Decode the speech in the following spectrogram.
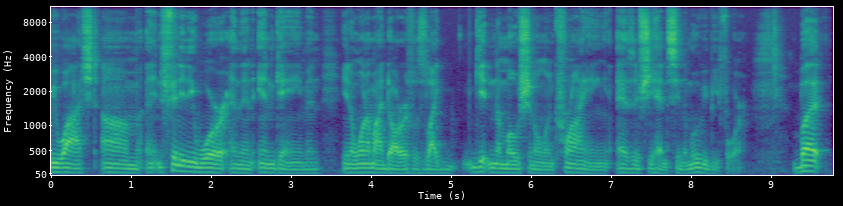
We watched um, Infinity War and then Endgame. And you know, one of my daughters was like getting emotional and crying as if she hadn't seen the movie before. But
